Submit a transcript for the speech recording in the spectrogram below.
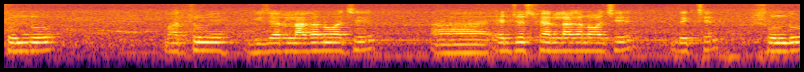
সুন্দর। বাথরুমে গিজার লাগানো আছে অ্যাডজাস্ট ফ্যান লাগানো আছে, দেখছেন, সুন্দর।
